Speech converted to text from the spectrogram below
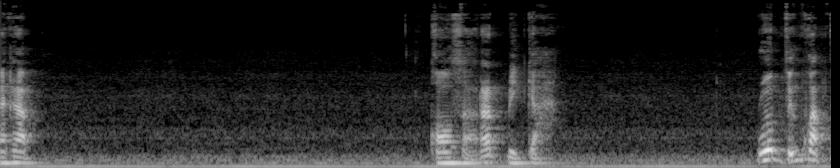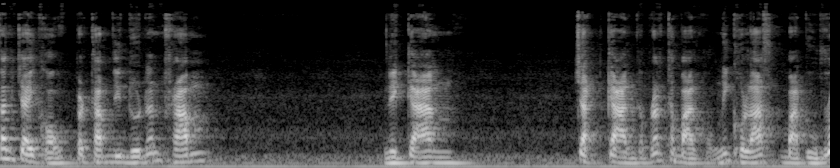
นะครับ ของสหรัฐอเมริกา รวมถึงความตั้งใจของประธานาธิบดีโดนัลด์ทรัมป์ในการจัดการกับรัฐบาลของนิโคลัสบาดูโร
